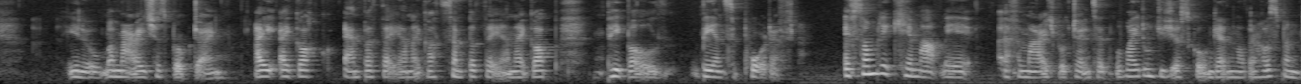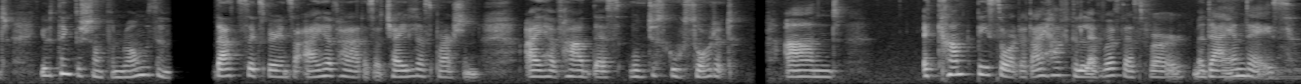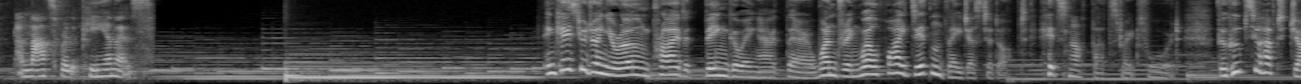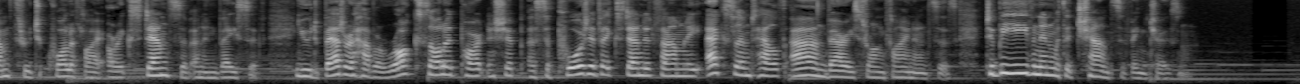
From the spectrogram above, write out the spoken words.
you know, my marriage has broke down, I, I got empathy and I got sympathy and I got people being supportive. If somebody came at me if a marriage broke down and said, Well, why don't you just go and get another husband? You would think there's something wrong with him. That's the experience that I have had as a childless person. I have had this, well, just go sort it. And it can't be sorted. I have to live with this for my dying days. And that's where the pain is. In case you're doing your own private bingoing out there, wondering, well, why didn't they just adopt? It's not that straightforward. The hoops you have to jump through to qualify are extensive and invasive. You'd better have a rock solid partnership, a supportive extended family, excellent health, and very strong finances to be even in with a chance of being chosen.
